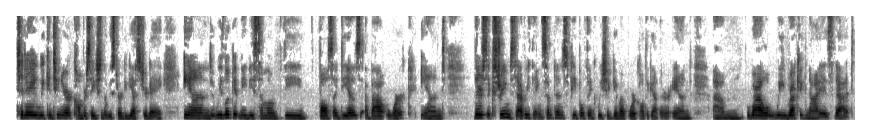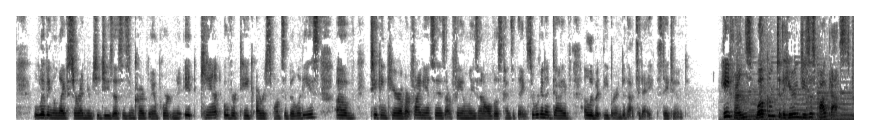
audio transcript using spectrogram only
Today, we continue our conversation that we started yesterday, and we look at maybe some of the false ideas about work and there's extremes to everything. Sometimes people think we should give up work altogether. And um, while we recognize that living a life surrendered to Jesus is incredibly important, it can't overtake our responsibilities of taking care of our finances, our families, and all those kinds of things. So we're going to dive a little bit deeper into that today. Stay tuned. Hey, friends, welcome to the Hearing Jesus podcast.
